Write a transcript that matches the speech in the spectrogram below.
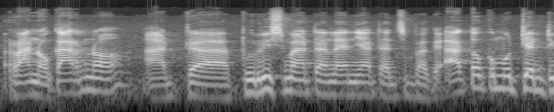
Rano Karno, ada Bu Risma dan lainnya dan sebagainya. Atau kemudian di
